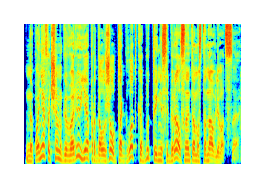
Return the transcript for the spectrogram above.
Но поняв, о чем говорю, я продолжал так гладко, будто и не собирался на этом останавливаться.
